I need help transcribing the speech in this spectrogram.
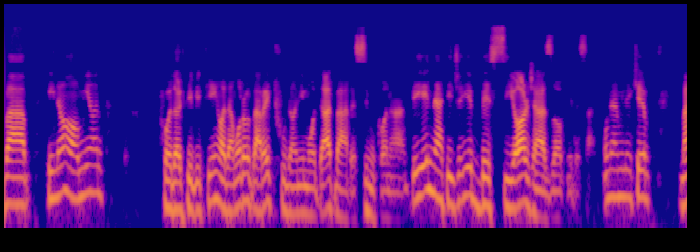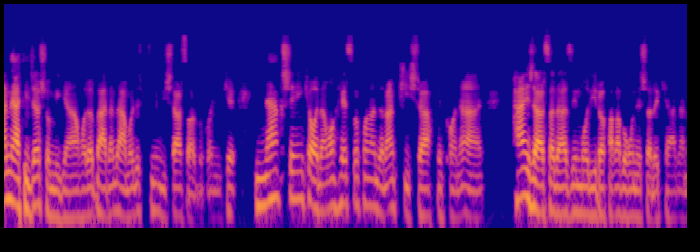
و اینا میان productivity این آدما رو برای طولانی مدت بررسی می‌کنن. به یه نتیجه بسیار جذاب می‌رسن. اون اینه که من نتیجهش رو میگم. حالا بعدا در موردش می‌تونیم بیشتر صحبت بکنیم که نقش این که آدما حس بکنن دارن پیشرفت می‌کنن 5 درصد از این مدیرا فقط به اون اشاره کردن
